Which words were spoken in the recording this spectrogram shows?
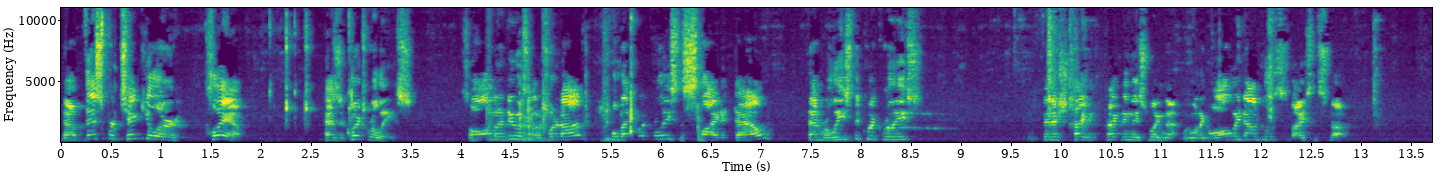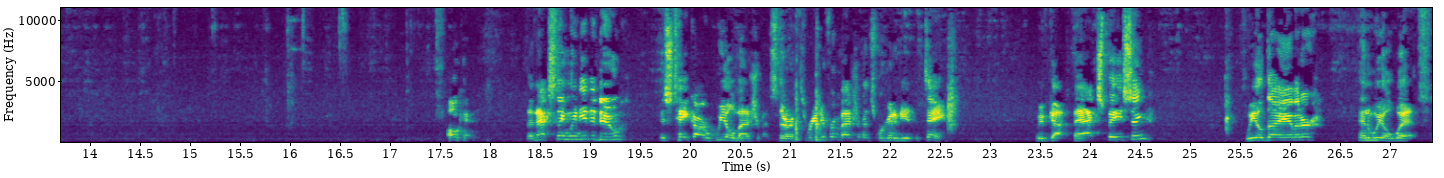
Now this particular clamp has a quick release. So all I'm going to do is I'm going to put it on, pull that quick release and slide it down, then release the quick release, and finish tightening, tightening this wing nut. We want to go all the way down until this is nice and snug. Okay, the next thing we need to do is take our wheel measurements. There are three different measurements we're going to need to take. We've got back spacing, wheel diameter, and wheel width.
